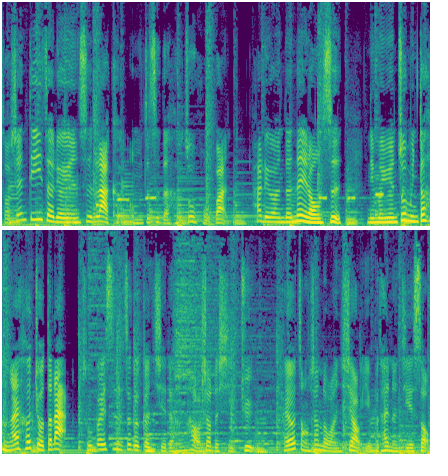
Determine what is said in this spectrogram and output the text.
首先，第一则留言是 Luck，我们这次的合作伙伴。他留言的内容是：你们原住民都很爱喝酒的啦，除非是这个梗写得很好笑的喜剧，还有长相的玩笑也不太能接受。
